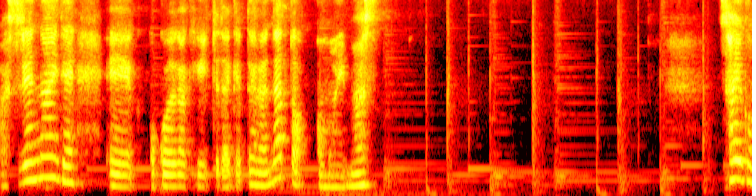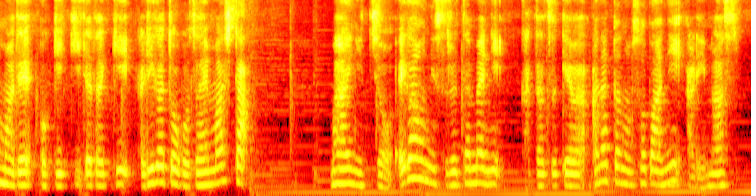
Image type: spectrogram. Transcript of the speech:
忘れないで、えー、お声掛けいただけたらなと思います。最後までお聴きいただきありがとうございました。毎日を笑顔にするために片付けはあなたのそばにあります。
